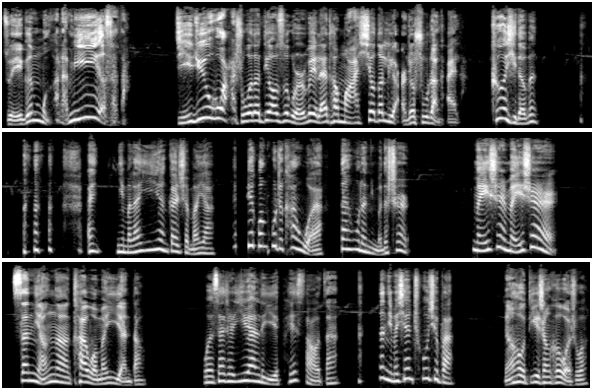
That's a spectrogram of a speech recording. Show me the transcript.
嘴跟抹了蜜似的。几句话说的，吊死鬼未来他妈笑的脸就舒展开了，客气的问：“ 哎，你们来医院干什么呀？哎，别光顾着看我呀，耽误了你们的事儿。”“没事没事三娘啊，看我们一眼，道：“我在这医院里陪嫂子，那你们先出去吧。”然后低声和我说：“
